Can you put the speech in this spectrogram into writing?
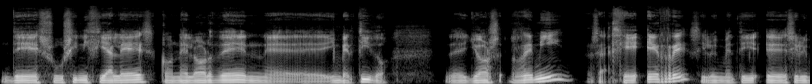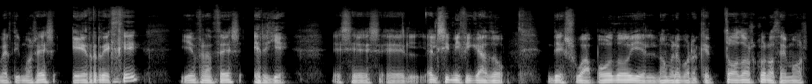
de sus iniciales con el orden eh, invertido. De Georges Remy, o sea, GR, si lo, eh, si lo invertimos es RG, y en francés Hergé. Ese es el, el significado de su apodo y el nombre por el que todos conocemos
